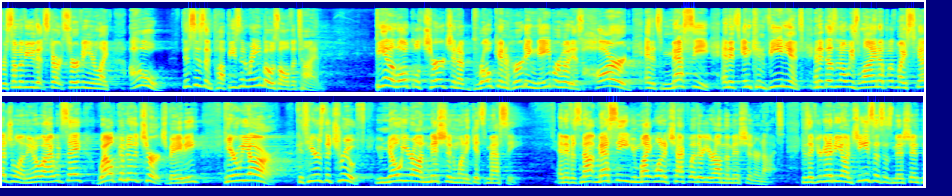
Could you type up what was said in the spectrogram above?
For some of you that start serving, you're like, oh, this isn't puppies and rainbows all the time. Being a local church in a broken, hurting neighborhood is hard and it's messy and it's inconvenient and it doesn't always line up with my schedule. And you know what I would say? Welcome to the church, baby. Here we are. Because here's the truth you know you're on mission when it gets messy. And if it's not messy, you might want to check whether you're on the mission or not. Because if you're going to be on Jesus' mission,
